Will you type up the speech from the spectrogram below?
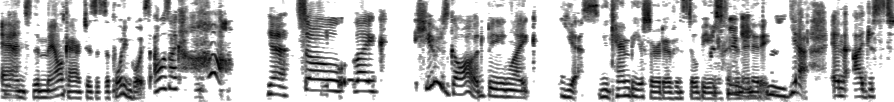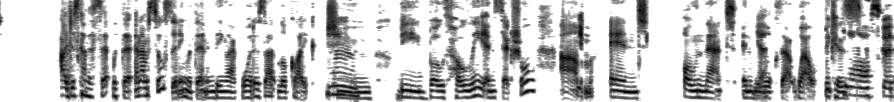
and yeah. the male character is a supporting voice, I was like, huh. Yeah. So yeah. like, here's God being like, yes, you can be assertive and still be in your femininity. Mm. Yeah. And I just, I just kind of sit with it and I'm still sitting with it and being like, what does that look like mm. to be both holy and sexual? Um, yeah. and own that and yeah. walk that well because yeah, that's good.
